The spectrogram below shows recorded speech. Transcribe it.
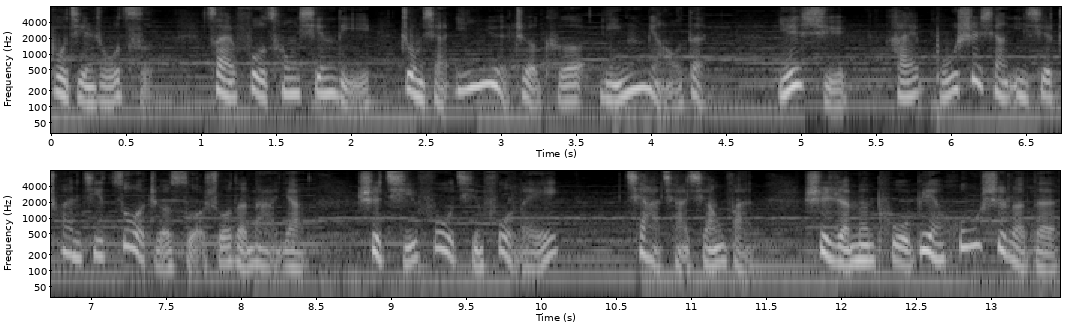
不仅如此，在傅聪心里种下音乐这棵灵苗的，也许还不是像一些传记作者所说的那样，是其父亲傅雷。恰恰相反，是人们普遍忽视了的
